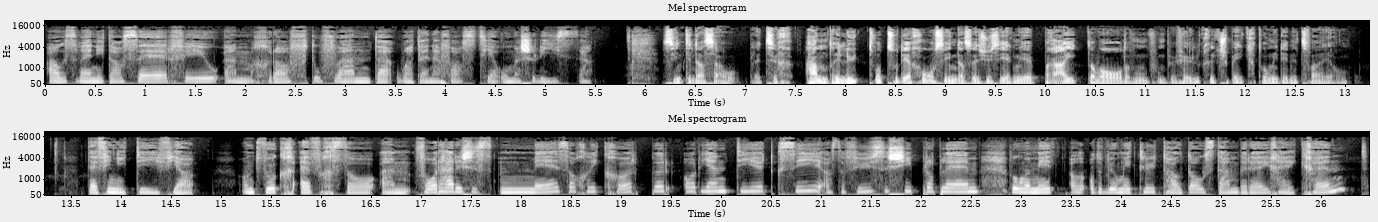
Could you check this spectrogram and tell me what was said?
als wenn ich da sehr viel ähm, Kraft aufwende und an diesen Faszien umschreisse. Sind denn das auch plötzlich andere Leute, die zu dir gekommen sind? Also ist es irgendwie breiter geworden vom, vom Bevölkerungsspektrum in diesen zwei Jahren? Definitiv, ja. Und wirklich einfach so, ähm, vorher ist es mehr so ein bisschen körperorientiert gewesen, also physische Probleme, weil man mit, oder weil man die Leute halt auch aus diesem Bereich haben kennt.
